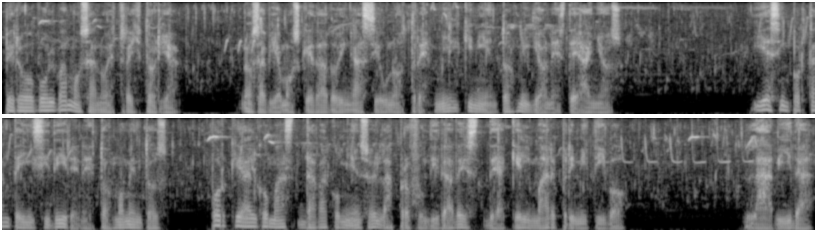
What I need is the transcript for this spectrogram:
Pero volvamos a nuestra historia. Nos habíamos quedado en hace unos 3.500 millones de años. Y es importante incidir en estos momentos porque algo más daba comienzo en las profundidades de aquel mar primitivo. La vida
